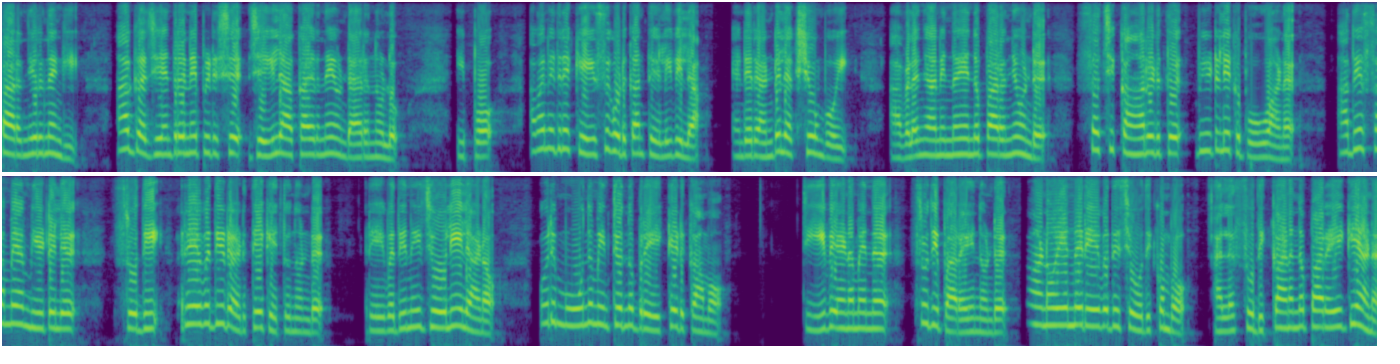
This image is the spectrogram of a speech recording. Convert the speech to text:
പറഞ്ഞിരുന്നെങ്കിൽ ആ ഗജേന്ദ്രനെ പിടിച്ച് ജയിലാക്കായിരുന്നേ ഉണ്ടായിരുന്നുള്ളൂ. ഇപ്പോ അവനെതിരെ കേസ് കൊടുക്കാൻ തെളിവില്ല. എന്റെ രണ്ടു ലക്ഷവും പോയി. അവളെ ഞാൻ ഇന്ന് എന്ന് പറഞ്ഞുകൊണ്ട് സച്ചി കാറെടുത്ത് വീട്ടിലേക്ക് പോവാണ് അതേസമയം വീട്ടിൽ ശ്രുതി രേവതിയുടെ അടുത്തേക്ക് എത്തുന്നുണ്ട്. രേവതി നീ ജോലിയിലാണോ? ഒരു മൂന്ന് മിനിറ്റ് ഒന്ന് ബ്രേക്ക് എടുക്കാമോ? ടീ വേണമെന്ന് ശ്രുതി പറയുന്നുണ്ട്. ആണോ എന്ന് രേവതി ചോദിക്കുമ്പോ അല്ല ശ്രുതിക്കാണെന്ന് പറയുകയാണ്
